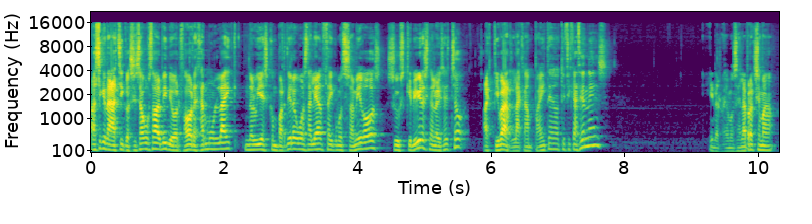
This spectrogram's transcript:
Así que nada chicos, si os ha gustado el vídeo, por favor, dejadme un like, no olvidéis compartirlo con vuestra alianza y con vuestros amigos, suscribiros si no lo habéis hecho, activar la campanita de notificaciones y nos vemos en la próxima.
